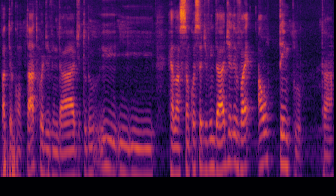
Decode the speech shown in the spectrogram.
para ter contato com a divindade, tudo e, e, e relação com essa divindade, ele vai ao templo, Tá.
